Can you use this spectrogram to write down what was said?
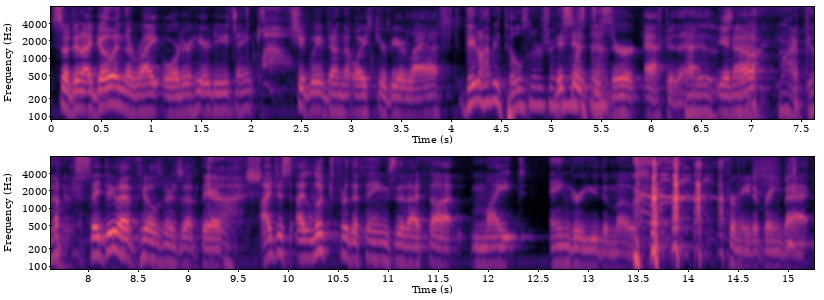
So did I go in the right order here? Do you think? Wow. Should we have done the oyster beer last? They don't have any pilsners or anything This is like dessert after that. That is. You know. Yeah. My goodness. they do have pilsners up there. Gosh. I just I looked for the things that I thought might anger you the most for me to bring back.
